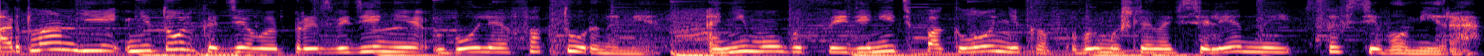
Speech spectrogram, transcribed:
Артланги не только делают произведения более фактурными, они могут соединить поклонников вымышленной вселенной со всего мира.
